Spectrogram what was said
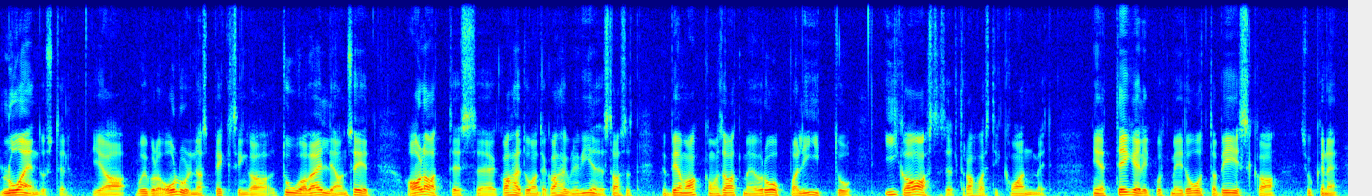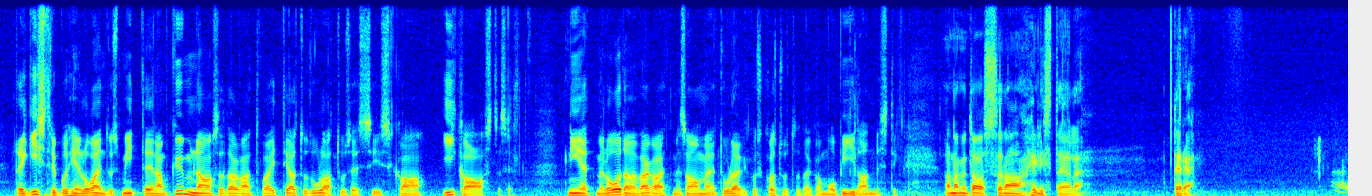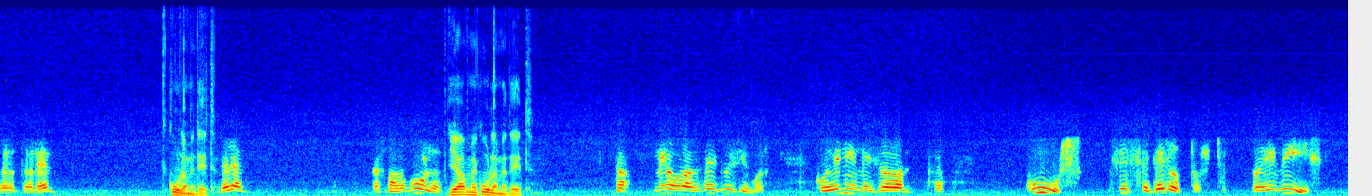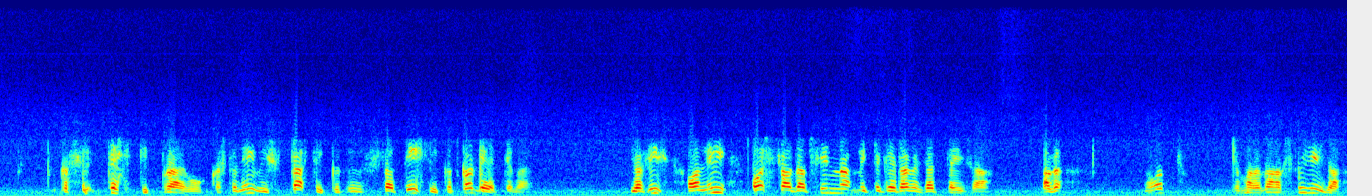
loendustel ja võib-olla oluline aspekt siin ka tuua välja on see, et alates eh, kahe tuhande kahekümne viiendast aastast me peame hakkama saatma Euroopa Liitu iga-aastaselt rahvastikuandmeid. nii et tegelikult meid ootab ees ka sihukene registripõhine loendus mitte enam kümne aasta tagant, vaid teatud ulatuses siis ka iga-aastaselt nii et me loodame väga, et me saame tulevikus kasutada ka mobiilandmestikke. anname taas sõna helistajale, tere. tere. kuulame teid. tere. kas ma olen kuulnud? ja me kuuleme teid minul on see küsimus, kui inimesel on kuus sissekirjutust või viis, kas kehtib praegu, kas te niiviisi statistikat, statistikat ka teete või? Ja siis on nii, post saadab sinna, mitte kedagi kätte ei saa. aga no vot, ja ma tahaks küsida,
